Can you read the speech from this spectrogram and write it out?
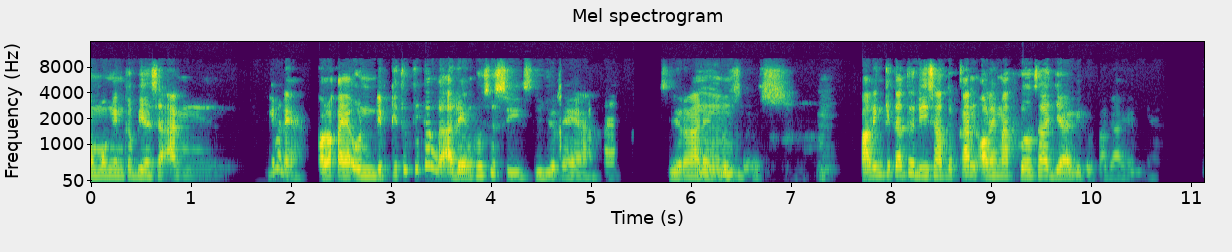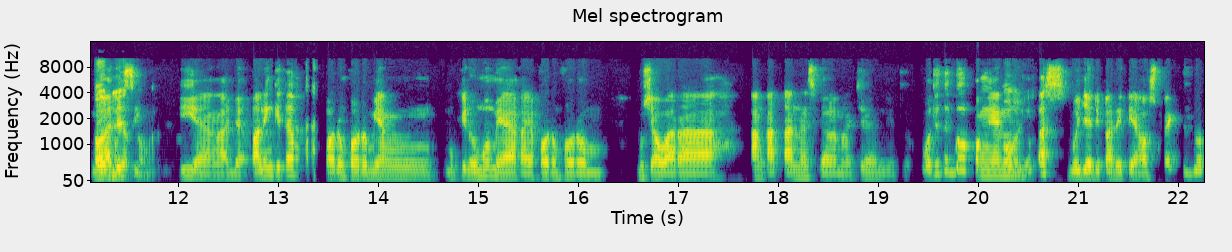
ngomongin kebiasaan gimana ya? Kalau kayak undip gitu kita nggak ada yang khusus sih sejujurnya ya. Sejujurnya nggak ada yang hmm. khusus paling kita tuh disatukan oleh matkul saja gitu pada akhirnya. Nggak oh, ada sih. Iya, nggak ada. Paling kita forum-forum yang mungkin umum ya, kayak forum-forum musyawarah angkatan dan segala macam gitu. Waktu itu gue pengen, oh, iya. pas gue jadi panitia ospek, gue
